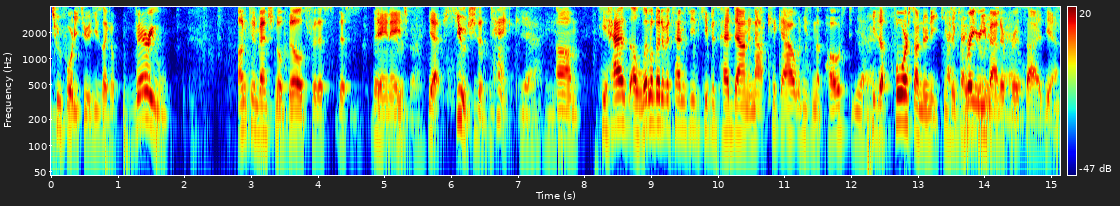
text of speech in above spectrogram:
242. He's like a very unconventional build for this this Big day and age. though. yeah, huge. He's a tank. Yeah. he is. Um, he has a little bit of a tendency to keep his head down and not kick out when he's in the post. Yeah. He's a force underneath. He's a great Julius rebounder for his size. Yeah.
